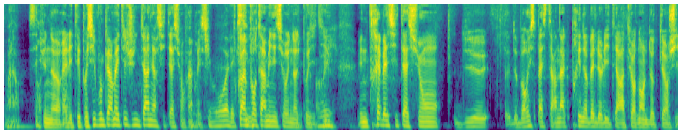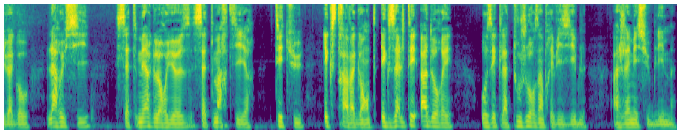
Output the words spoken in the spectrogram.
Voilà, c'est une réalité possible. Vous me permettez juste une dernière citation, Fabrice. mot. Quand même pour terminer sur une note positive. Oui. Une très belle citation de, de Boris Pasternak, prix Nobel de littérature dans le docteur Givago. La Russie, cette mère glorieuse, cette martyre, têtue, extravagante, exaltée, adorée, aux éclats toujours imprévisibles, à jamais sublime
